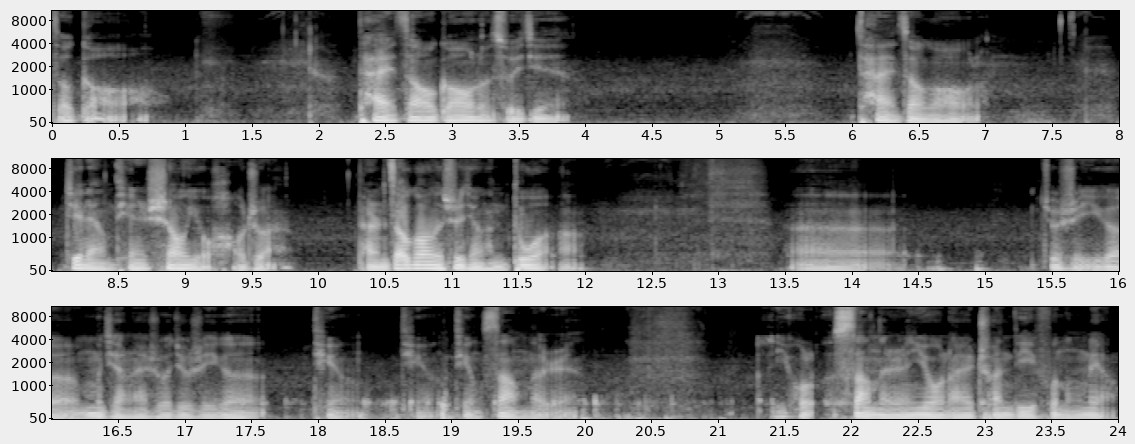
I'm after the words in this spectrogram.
糟糕，太糟糕了，最近太糟糕了。这两天稍有好转，反正糟糕的事情很多啊。呃。就是一个目前来说，就是一个挺挺挺丧的人，有丧的人又来传递负能量。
